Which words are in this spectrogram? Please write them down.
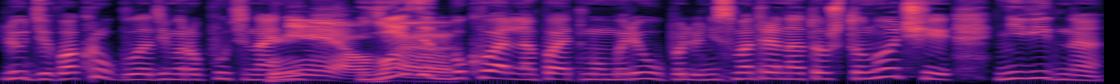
Люди вокруг Владимира Путина, они не, ездят мы... буквально по этому Мариуполю, несмотря на то, что ночи не видно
